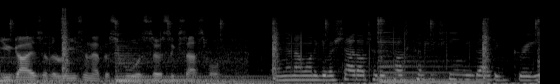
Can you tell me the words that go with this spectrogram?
You guys are the reason that the school is so successful. And then I want to give a shout out to the cross country team. You guys are great.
